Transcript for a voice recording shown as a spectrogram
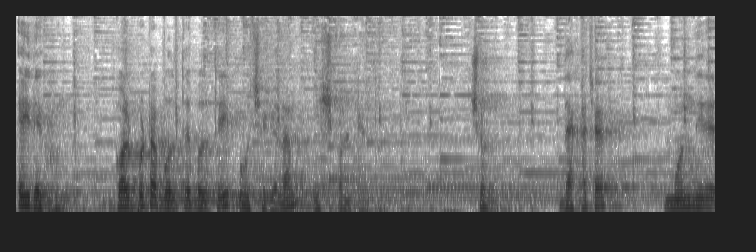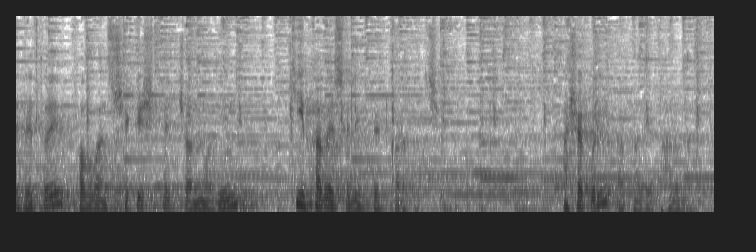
এই দেখুন, গল্পটা বলতে বলতেই পৌঁছে গেলাম ইস্কন টেম্পল। চলুন, দেখা যাক মন্দিরের ভেতরে ভগবান শ্রীকৃষ্ণের জন্মদিন কীভাবে সেলিব্রেট করা হচ্ছে। আশা করি আপনাদের ভালো লাগবে।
